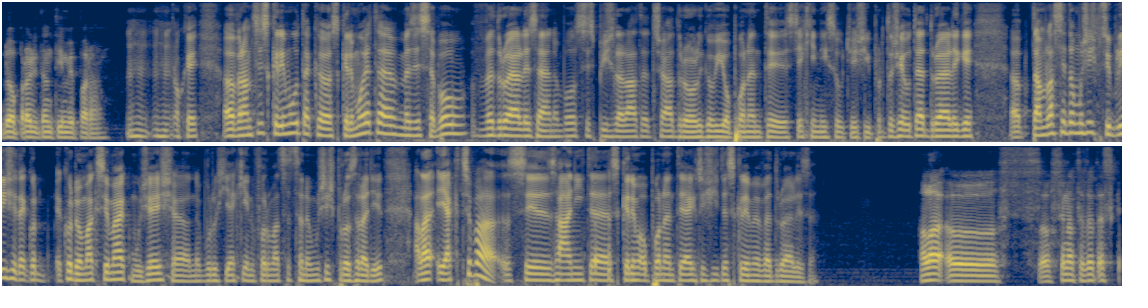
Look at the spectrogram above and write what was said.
doopravdy ten tým vypadá. Mm-hmm, okay. V rámci skrimu, tak skrimujete mezi sebou ve druhé lize, nebo si spíš hledáte třeba druholigový oponenty z těch jiných soutěží, protože u té druhé ligy, tam vlastně to můžeš přiblížit jako, jako do maxima, jak můžeš, nebudu chtít nějaké informace, co nemůžeš prozradit, ale jak třeba si zháníte skrim oponenty, jak řešíte skrimy ve druhé lize? Ale uh, asi na TZSK,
